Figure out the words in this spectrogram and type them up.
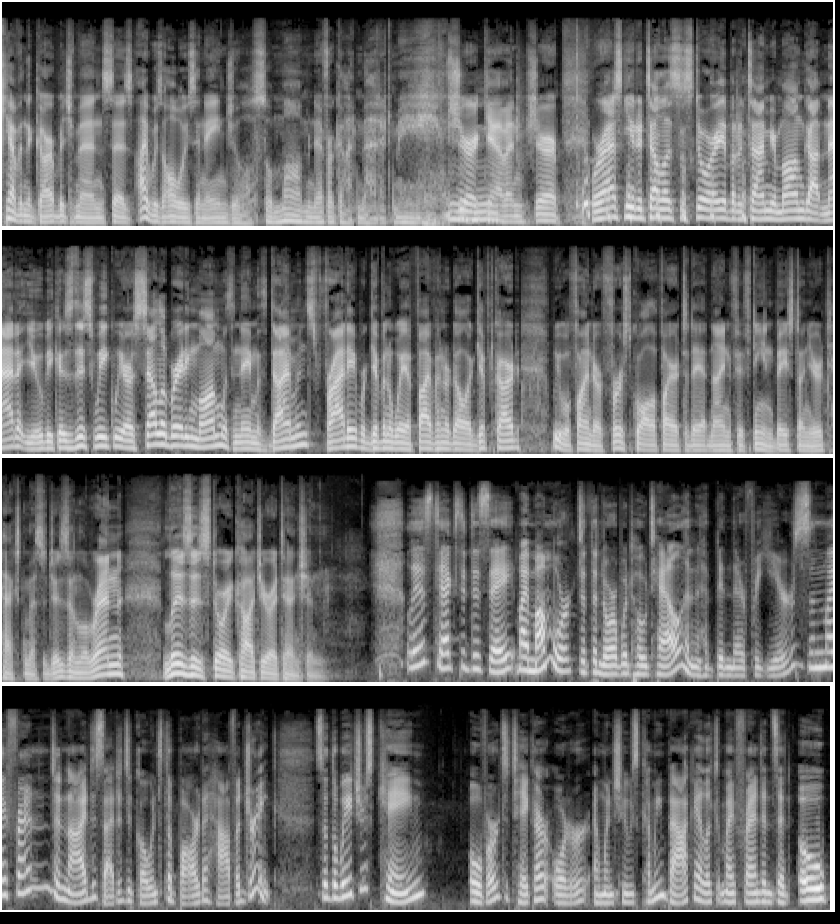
Kevin the garbage man says, I was always an angel, so mom never got mad at me. Mm-hmm. Sure, Kevin, sure. We're asking you to tell us a story about a time your mom got mad at you because this week we are celebrating mom with a name with diamonds. Friday, we're giving away a $500 gift card. We will find our first qualifier today at 9.15 based on your text messages. And Lauren, Liz's story caught your attention. Liz texted to say, My mom worked at the Norwood Hotel and had been there for years, and my friend and I decided to go into the bar to have a drink. So the waitress came over to take our order, and when she was coming back, I looked at my friend and said, Oh,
